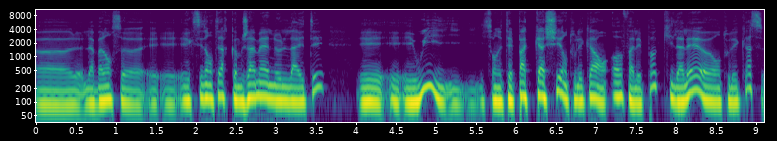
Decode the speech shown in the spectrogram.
Euh, la balance est, est, excédentaire comme jamais elle ne l'a été. Et, oui, il, ne s'en était pas caché, en tous les cas en off à l'époque, qu'il allait euh, en tous les cas se,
